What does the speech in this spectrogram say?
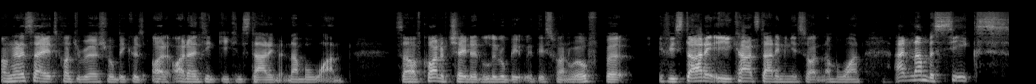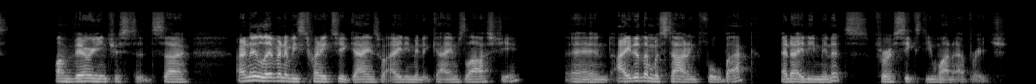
I'm going to say it's controversial because I, I don't think you can start him at number one. So I've kind of cheated a little bit with this one, Wilf. But if he's starting, you can't start him in your side at number one. At number six, I'm very interested. So only 11 of his 22 games were 80 minute games last year, and eight of them were starting fullback at 80 minutes for a 61 average.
